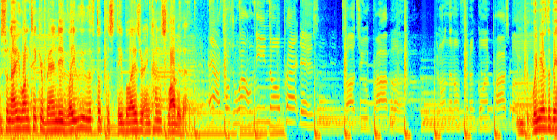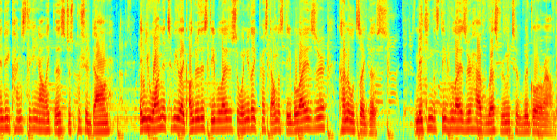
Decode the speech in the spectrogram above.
So now you want to take your band-aid, lightly lift up the stabilizer and kind of slot it in. When you have the band-aid kind of sticking out like this, just push it down and you want it to be like under the stabilizer so when you like press down the stabilizer it kind of looks like this. Making the stabilizer have less room to wiggle around.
